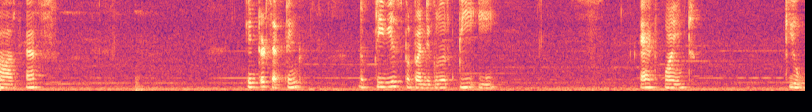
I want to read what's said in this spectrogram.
RF intersecting the previous perpendicular PE at point Q.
